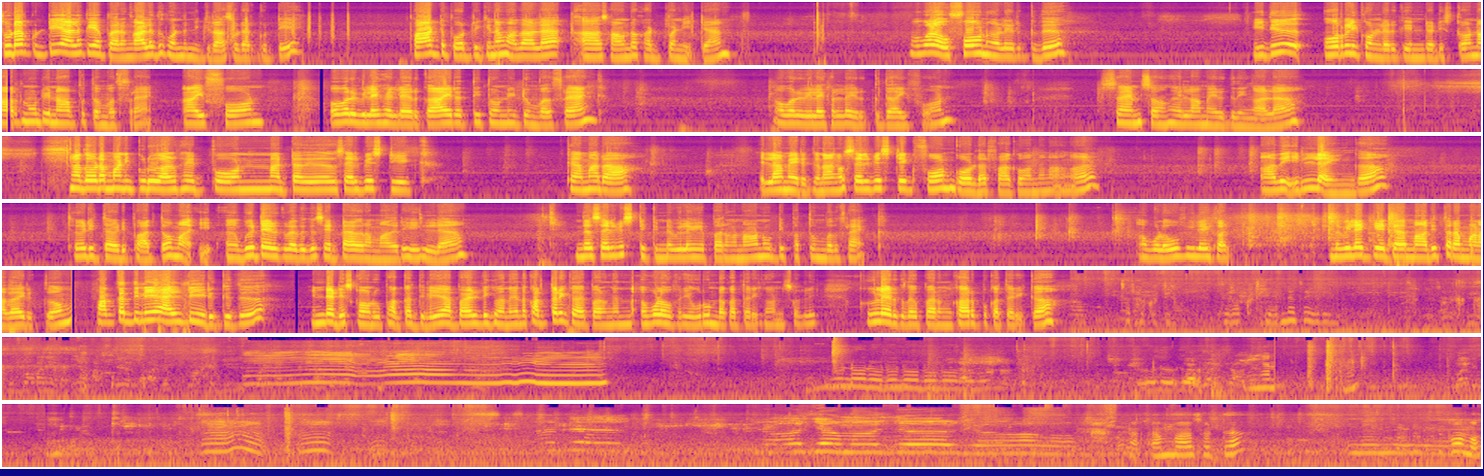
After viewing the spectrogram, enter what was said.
சுடர்குட்டி அழகைய பாருங்க. அழுது கொண்டு நிற்கிறா சுடர்குட்டி. பாட்டு போட்டிருக்கணும். அதால் சவுண்டை கட் பண்ணிட்டேன். இவ்வளோ ஃபோனுகள் இருக்குது. இது ஒர்லிகோனில் இருக்குது இந்த டிஸ்கவுண்ட் அறுநூற்றி நாற்பத்தொம்பது ஃப்ரேங்க் ஐஃபோன் ஒவ்வொரு விலைகளில் இருக்குது ஆயிரத்தி தொண்ணூற்றி ஒம்பது ஃப்ரேங்க் ஒவ்வொரு விலைகளில் இருக்குது ஐஃபோன் சாம்சங் எல்லாமே இருக்குதுங்கால அதோட மணிக்குடுகள் ஹெட்ஃபோன் மற்றது செல்ஃபி ஸ்டிக் கேமரா எல்லாமே இருக்குது நாங்கள் செல்ஃபி ஸ்டிக் ஃபோன் ஹோல்டர் பார்க்க வந்தோம் நாங்கள். அது இல்லை இங்கே. தேடி தேடி பார்த்தோம். வீட்டை இருக்கிறதுக்கு செட் ஆகிற மாதிரி இல்லை. இந்த செல்ஃபி ஸ்டிக்கின் விலையை பாருங்கள் நானூற்றி பத்தொன்பது ஃப்ராங்க் அவ்வளோ விலைகள். இந்த விலைக்கு ஏற்ற மாதிரி தரமானதாக இருக்கும். பக்கத்திலேயே எல்டி இருக்குது. இந்த டிஸ்கவுண்ட்டுக்கு பக்கத்திலேயே அப்போ எல்டிக்கு வந்து இந்த கத்தரிக்காய் பாருங்கள் இந்த எவ்வளோ பெரிய உருண்டை கத்தரிக்காய்ன்னு சொல்லி. கீழே இருக்குது பாருங்க. கருப்பு கத்தரிக்காய். என்ன செய்யுது நீங்கள் அம்மா சுட்ட. போங்க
